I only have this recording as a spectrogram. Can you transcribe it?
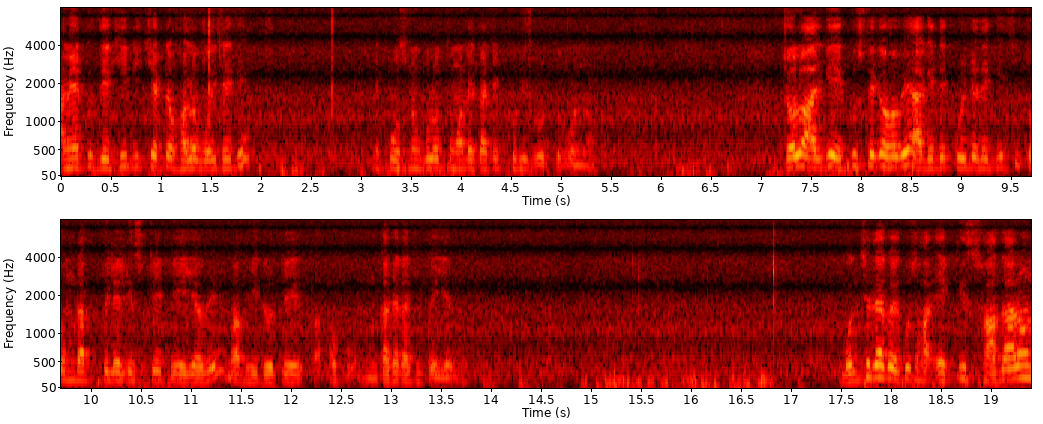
আমি একটু দেখিয়ে দিচ্ছি একটা ভালো বই থেকে। এই প্রশ্নগুলো তোমাদের কাছে খুবই গুরুত্বপূর্ণ। চলো আজকে একুশ থেকে হবে আগে যে কুড়িটা দেখিয়েছি, তোমরা প্লে লিস্টে পেয়ে যাবে বা ভিডিওতে কাছাকাছি পেয়ে যাবে। বলছে দেখো, একুশ একটি সাধারণ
